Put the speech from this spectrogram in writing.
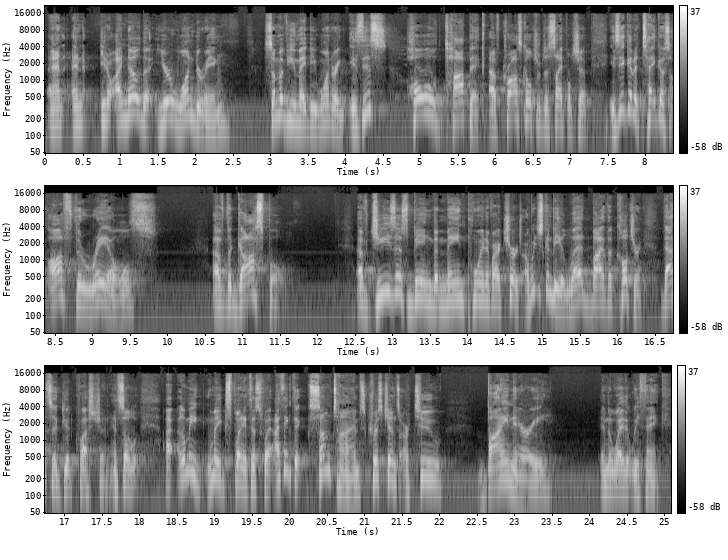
And, and, you know, I know that you're wondering, some of you may be wondering, is this whole topic of cross cultural discipleship, is it going to take us off the rails of the gospel? Of Jesus being the main point of our church? Are we just going to be led by the culture? That's a good question. And so I, let, me, let me explain it this way. I think that sometimes Christians are too binary in the way that we think.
